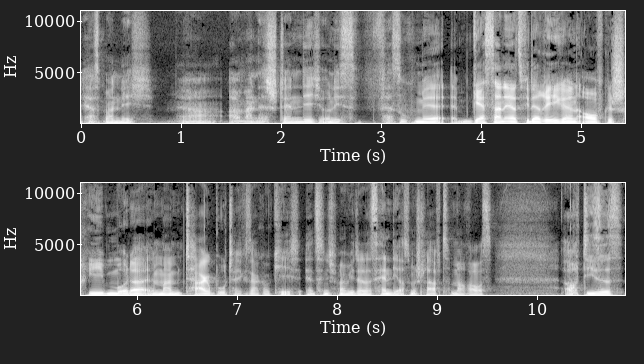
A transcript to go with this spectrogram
erstmal nicht. Ja, aber man ist ständig und ich versuche mir gestern erst wieder Regeln aufgeschrieben oder in meinem Tagebuch habe ich gesagt, okay, ich jetzt nicht mal wieder das Handy aus dem Schlafzimmer raus. Auch dieses,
